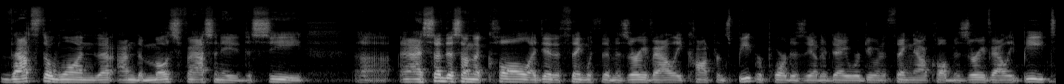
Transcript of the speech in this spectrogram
that's the one that I'm the most fascinated to see uh, and I said this on the call. I did a thing with the Missouri Valley Conference beat reporters the other day. We're doing a thing now called Missouri Valley Beat,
